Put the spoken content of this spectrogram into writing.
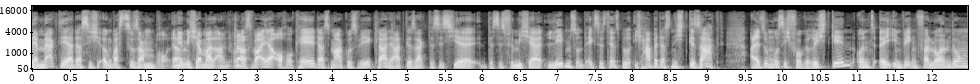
Der merkte ja, dass sich irgendwas zusammenbraut. Ja. Nehme ich ja mal an. Klar. Und es war ja auch okay, dass Markus W., klar, der hat gesagt, das ist hier, das ist für mich ja Lebens- und Existenzbedrohung. Ich habe das nicht gesagt. Also muss ich vor Gericht gehen und äh, ihn wegen Verleumdung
